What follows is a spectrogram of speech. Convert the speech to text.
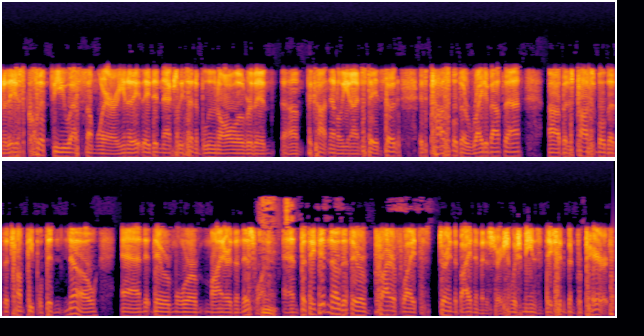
you know they just clipped the U.S. somewhere. You know they, they didn't actually send a balloon all over the um, the continental United States. So it's possible they're right about that, uh, but it's possible that the Trump people didn't know and they were more minor than this one. Mm. And but they did know that there were prior flights during the Biden administration, which means that they should have been prepared.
